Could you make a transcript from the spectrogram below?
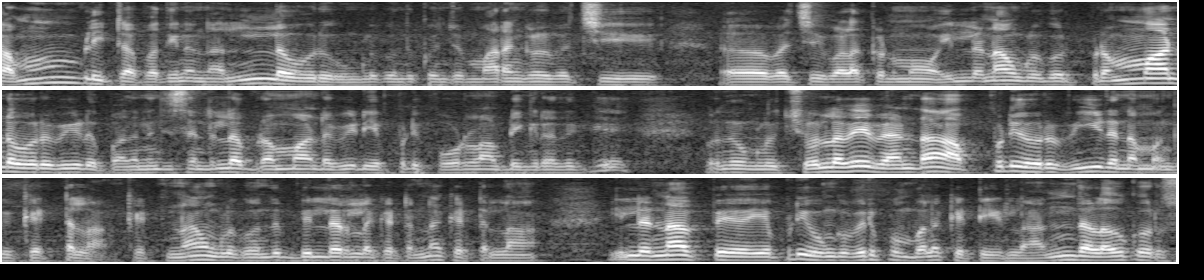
கம்ப்ளீட்டாக பார்த்தீங்கன்னா நல்ல ஒரு உங்களுக்கு வந்து கொஞ்சம் மரங்கள் வச்சு வச்சு வளர்க்கணுமோ? இல்லைனா உங்களுக்கு ஒரு பிரம்மாண்ட ஒரு வீடு பதினஞ்சு சென்டில் பிரம்மாண்ட வீடு எப்படி போடலாம் அப்படிங்கிறதுக்கு வந்து உங்களுக்கு சொல்லவே வேண்டாம். அப்படி ஒரு வீடை நம்ம அங்கே கட்டலாம். கட்டினா உங்களுக்கு வந்து பில்லரில் கெட்டனா கட்டலாம். இல்லைன்னா இப்போ எப்படி உங்கள் விருப்பம் போல் கெட்டிடலாம். அந்த அளவுக்கு ஒரு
